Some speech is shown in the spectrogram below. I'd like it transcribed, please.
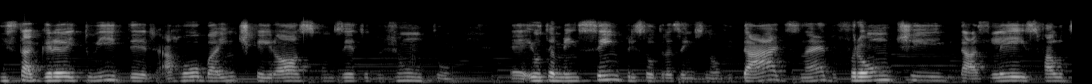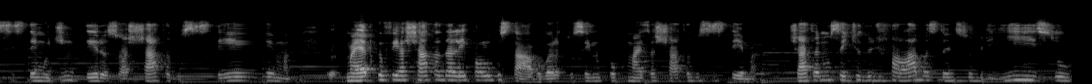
Instagram e Twitter, arroba Queiroz, com Z tudo junto. É, eu também sempre estou trazendo novidades, né, do front, das leis, falo de sistema o dia inteiro, eu sou a chata do sistema. Uma época eu fui a chata da lei Paulo Gustavo, agora estou sendo um pouco mais a chata do sistema. Chata no sentido de falar bastante sobre isso,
